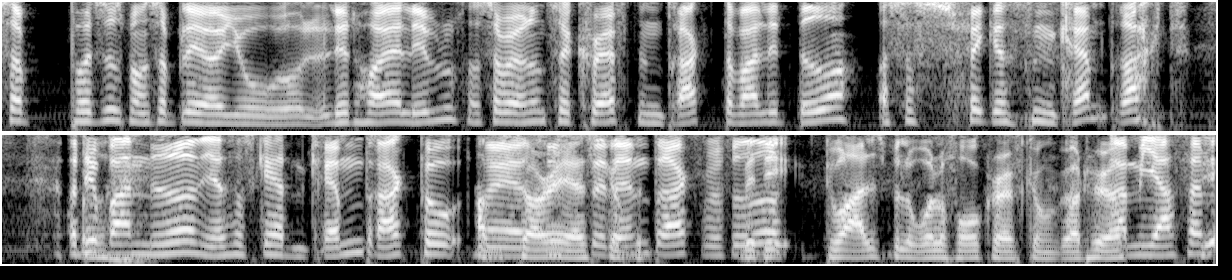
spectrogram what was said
så på et tidspunkt, så blev jeg jo lidt højere level, og så var jeg nødt til at crafte en dragt, der var lidt bedre. Og så fik jeg sådan en grim dragt. Og det er bare nederen, jeg så skal have den grimme dragt på, når I'm jeg sorry, synes, jeg den anden dragt var federe. Det, du har aldrig spillet World of Warcraft, kan man godt høre. Jamen, jeg fandt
